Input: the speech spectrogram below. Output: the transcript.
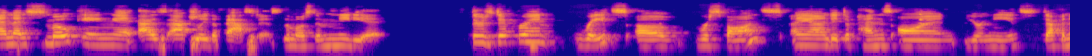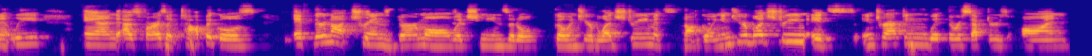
And then smoking as actually the fastest, the most immediate. There's different rates of response and it depends on your needs, definitely. And as far as like topicals, if they're not transdermal, which means it'll go into your bloodstream, it's not going into your bloodstream. It's interacting with the receptors on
